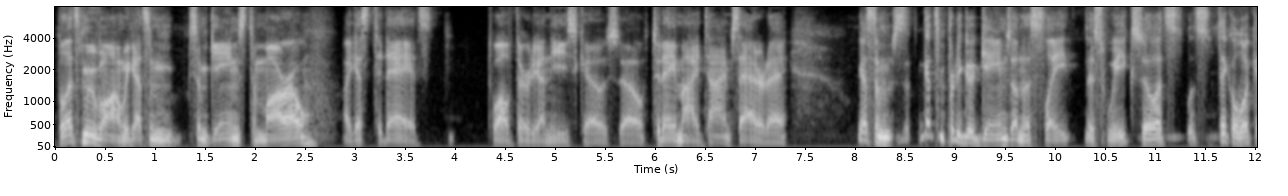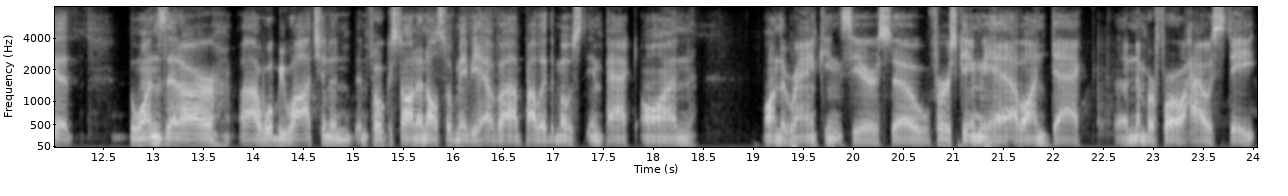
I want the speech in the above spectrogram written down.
but let's move on. We got some some games tomorrow. I guess today it's twelve thirty on the East Coast. So today my time, Saturday. We got some got some pretty good games on the slate this week. So let's let's take a look at the ones that are uh, we'll be watching and, and, focused on, and also maybe have uh, probably the most impact on on the rankings here. So first game we have on deck uh, number four Ohio State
